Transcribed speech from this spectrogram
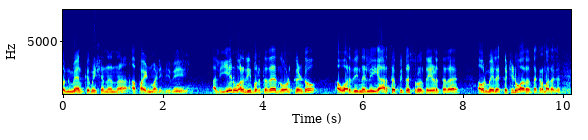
ಒನ್ ಮ್ಯಾನ್ ಕಮಿಷನನ್ನು ಅಪಾಯಿಂಟ್ ಮಾಡಿದ್ದೀವಿ. ಅಲ್ಲಿ ಏನು ವರದಿ ಬರ್ತದೆ ನೋಡ್ಕೊಂಡು ಆ ವರದಿನಲ್ಲಿ ಯಾರು ತಪ್ಪಿತಸ್ಥರು ಅಂತ ಹೇಳ್ತಾರೆ, ಅವ್ರ ಮೇಲೆ ಕಠಿಣವಾದಂಥ ಕ್ರಮ ತಗೋತೀವಿ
